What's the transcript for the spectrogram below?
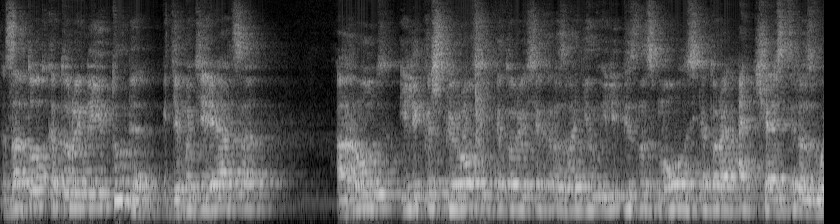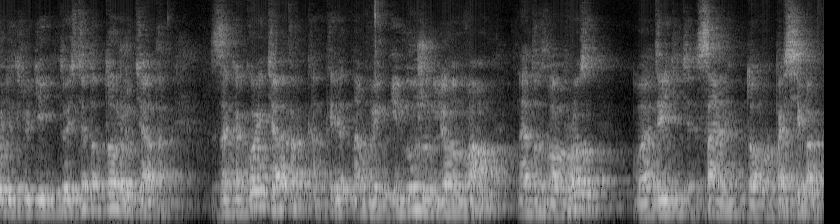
За тот, который на Ютубе, где матерятся, орут, или Кашпировский, который всех разводил, или бизнес-молодость, которая отчасти разводит людей. То есть это тоже театр. За какой театр конкретно вы? И нужен ли он вам? На этот вопрос вы ответите сами дома. Спасибо.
